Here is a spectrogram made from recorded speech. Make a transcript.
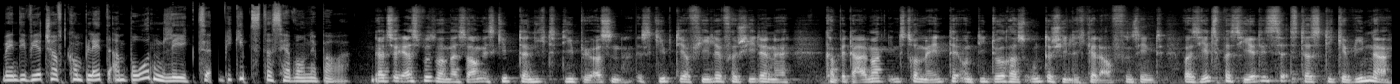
wenn die Wirtschaft komplett am Boden liegt. Wie gibt es das, Herr Wonnebauer? Ja, zuerst muss man mal sagen, es gibt ja nicht die Börsen. Es gibt ja viele verschiedene Kapitalmarktinstrumente und die durchaus unterschiedlich gelaufen sind. Was jetzt passiert ist, ist, dass die Gewinner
